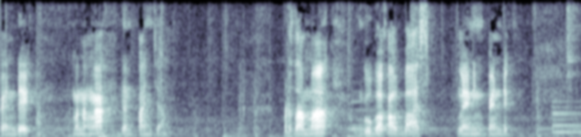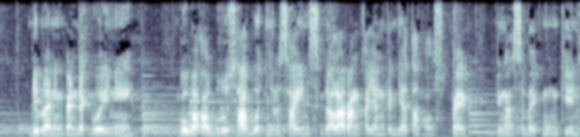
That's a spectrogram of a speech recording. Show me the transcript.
pendek, menengah, dan panjang. Pertama, gue bakal bahas planning pendek. Di planning pendek gue ini, gue bakal berusaha buat nyelesain segala rangkaian kegiatan ospek dengan sebaik mungkin.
